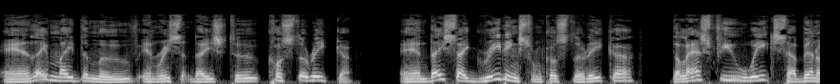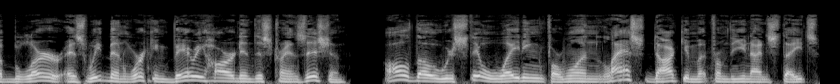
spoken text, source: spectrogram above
and they've made the move in recent days to Costa Rica. And they say greetings from Costa Rica. The last few weeks have been a blur as we've been working very hard in this transition Although we're still waiting for one last document from the United States,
